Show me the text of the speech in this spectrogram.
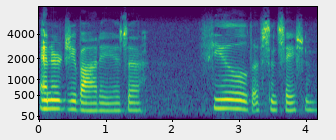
energy body as a field of sensation.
